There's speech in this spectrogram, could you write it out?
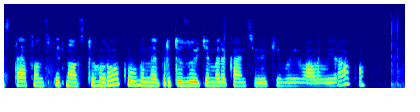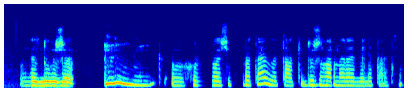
Стефан з 15-го року, вони протезують американців, які воювали в Іраку. Вони дуже хороші протези, так, і дуже гарна реабілітація.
